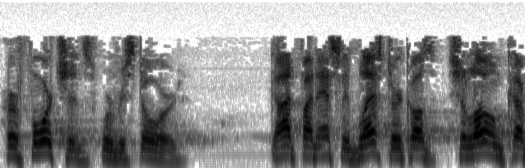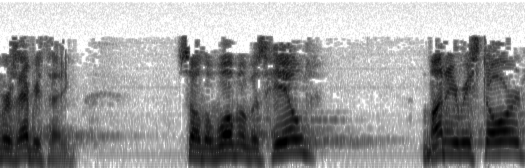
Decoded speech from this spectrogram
Her fortunes were restored. God financially blessed her because shalom covers everything. So the woman was healed, money restored,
